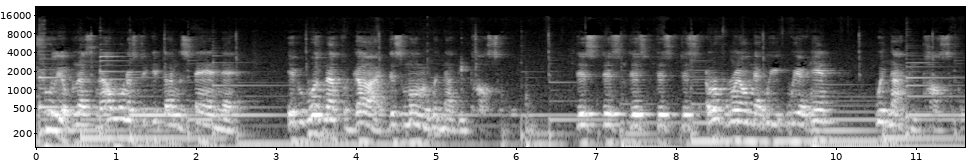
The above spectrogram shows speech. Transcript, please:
truly a blessing, I want us to get to understand that if it was not for God, this moment would not be possible. This this this this this earth realm that we, we are in would not be possible.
